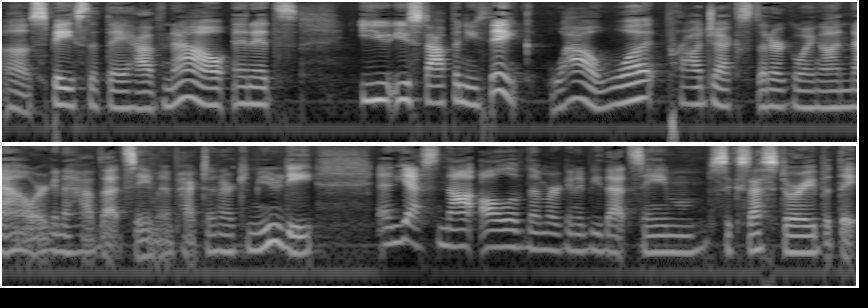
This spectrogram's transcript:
uh, space that they have now, and it's you you stop and you think, wow, what projects that are going on now are going to have that same impact on our community? And yes, not all of them are going to be that same success story, but they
